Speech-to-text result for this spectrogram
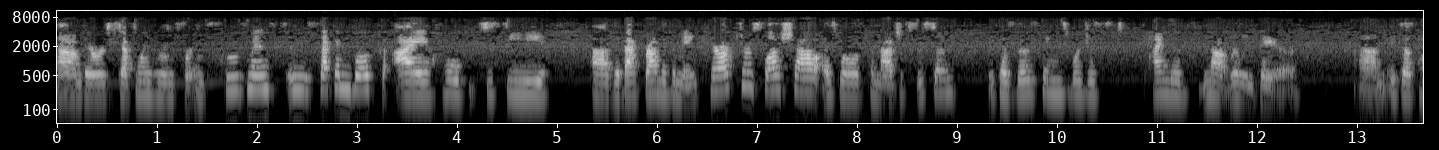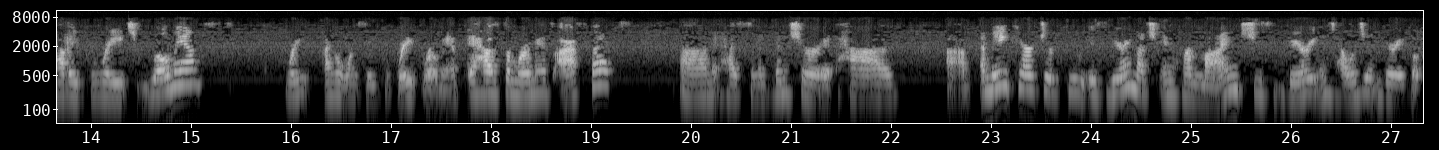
Um, there was definitely room for improvements in the second book. I hope to see uh, the background of the main characters fleshed out as well as the magic system because those things were just kind of not really there. Um, it does have a great romance great, I don't want to say great romance. It has some romance aspects. Um, it has some adventure. It has um, a main character who is very much in her mind. She's very intelligent, very book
